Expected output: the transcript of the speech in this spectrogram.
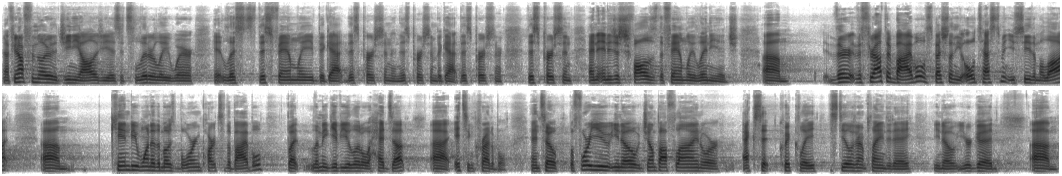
Now, if you're not familiar with genealogy is, it's literally where it lists this family begat this person, and this person begat this person, or this person, and, and it just follows the family lineage. Um, they're, throughout the Bible, especially in the Old Testament, you see them a lot. Um, can be one of the most boring parts of the Bible, but let me give you a little heads up. Uh, it's incredible. And so before you, you know, jump offline or exit quickly, Steelers aren't playing today, you know, you're good. Um,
